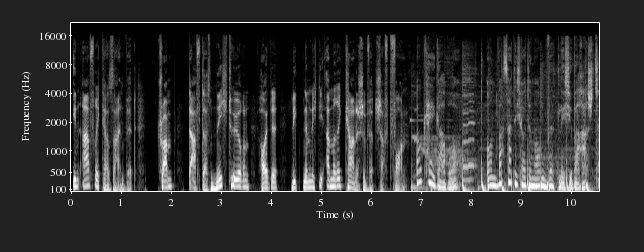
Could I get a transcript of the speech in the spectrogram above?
in Afrika sein wird. Trump darf das nicht hören. Heute liegt nämlich die amerikanische Wirtschaft vorn. Okay, Gabor. Und was hat dich heute Morgen wirklich überrascht?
